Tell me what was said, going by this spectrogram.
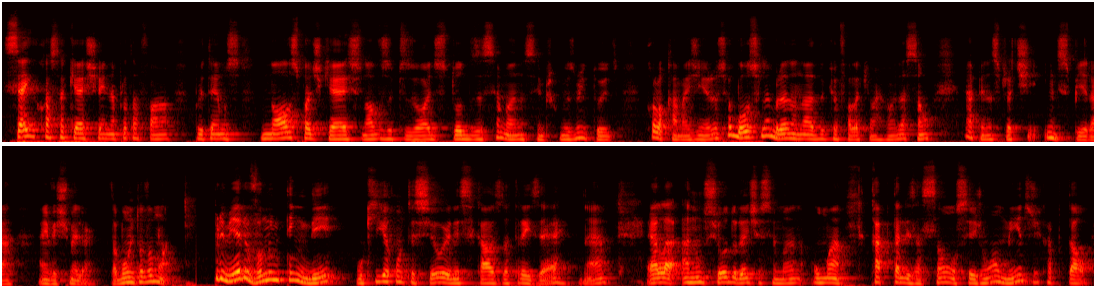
segue com essa Cash aí na plataforma, porque temos novos podcasts, novos episódios todas as semanas, sempre com o mesmo intuito, colocar mais dinheiro no seu bolso. Lembrando, nada do que eu falo aqui é uma recomendação, é apenas para te inspirar a investir melhor. Tá bom? Então vamos lá. Primeiro, vamos entender o que aconteceu nesse caso da 3R. Né? Ela anunciou durante a semana uma capitalização, ou seja, um aumento de capital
